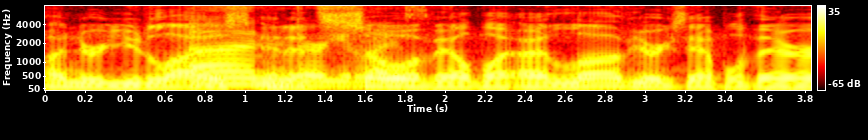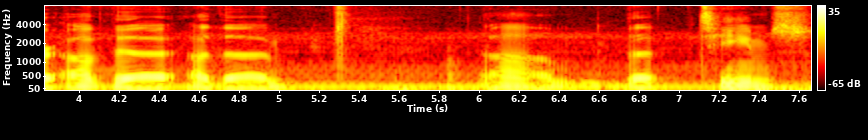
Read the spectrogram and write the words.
underutilized, and it's so available. I, love your example there of the of the um, the teams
